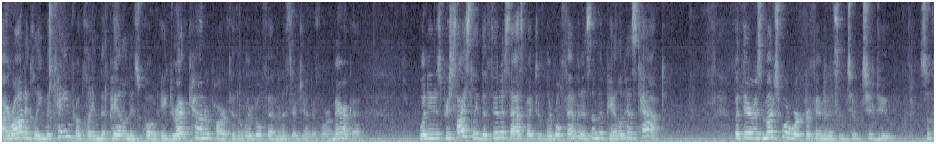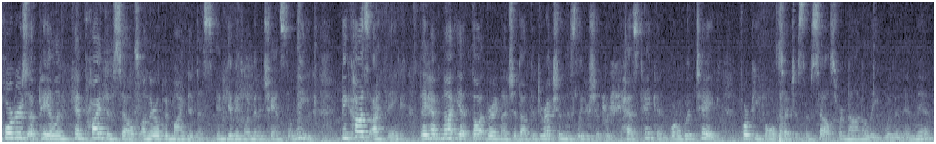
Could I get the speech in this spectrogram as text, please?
Ironically, McCain proclaimed that Palin is, quote, a direct counterpart to the liberal feminist agenda for America, when it is precisely the thinnest aspect of liberal feminism that Palin has tapped. But there is much more work for feminism to, to do. Supporters of Palin can pride themselves on their open mindedness in giving women a chance to lead, because I think they have not yet thought very much about the direction this leadership has taken or would take for people such as themselves, for non elite women and men.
